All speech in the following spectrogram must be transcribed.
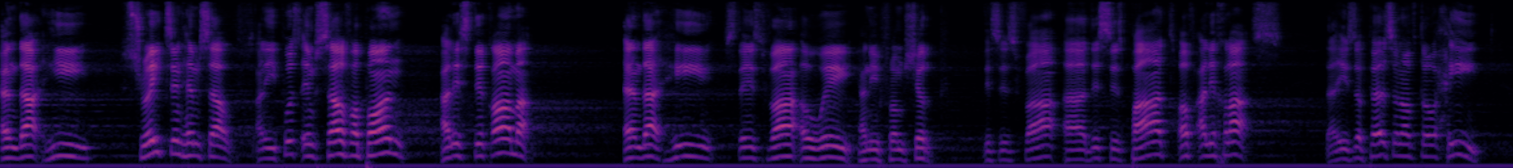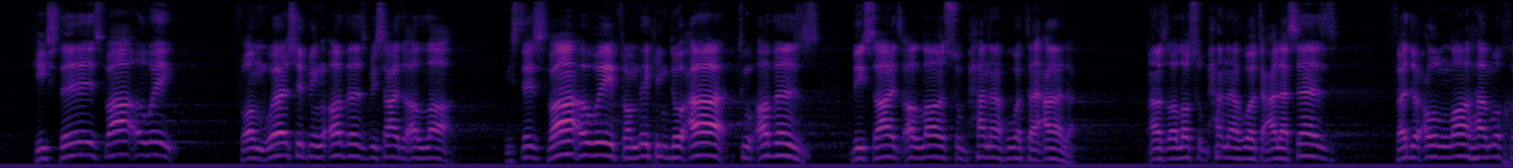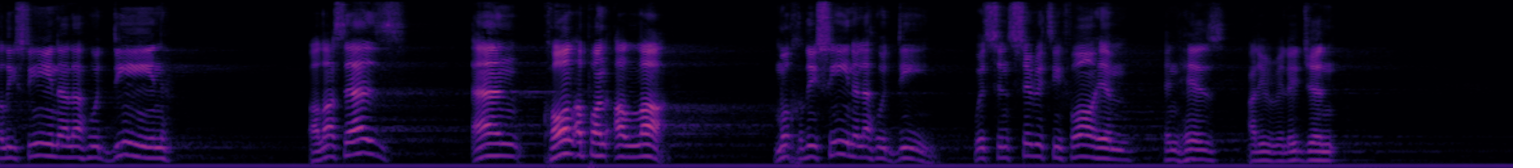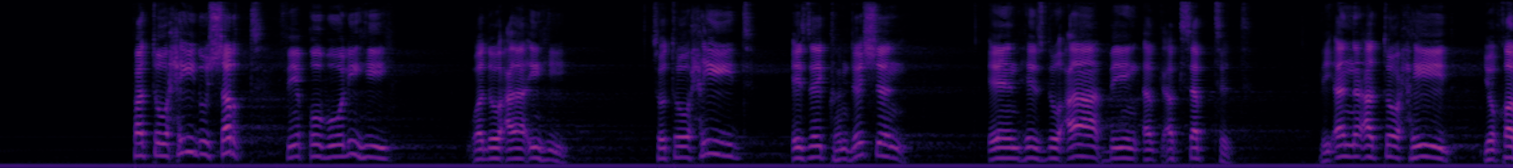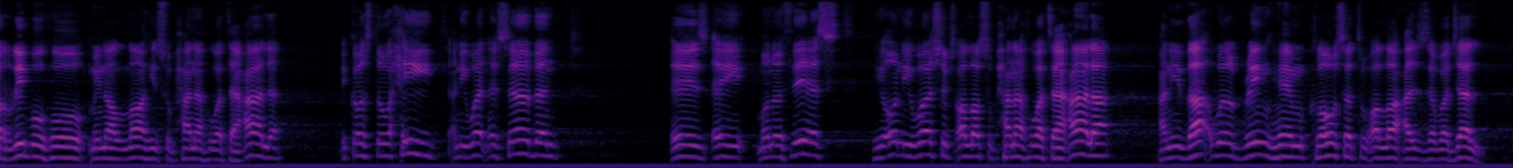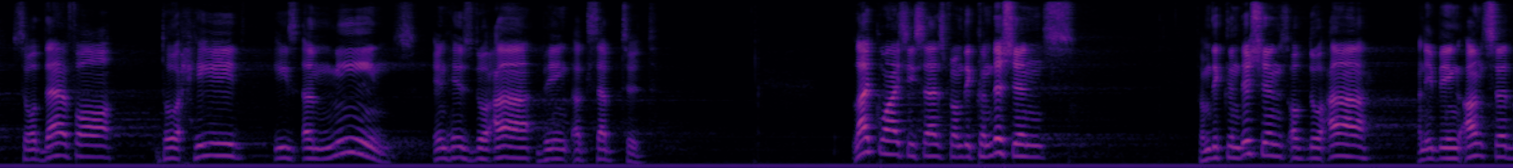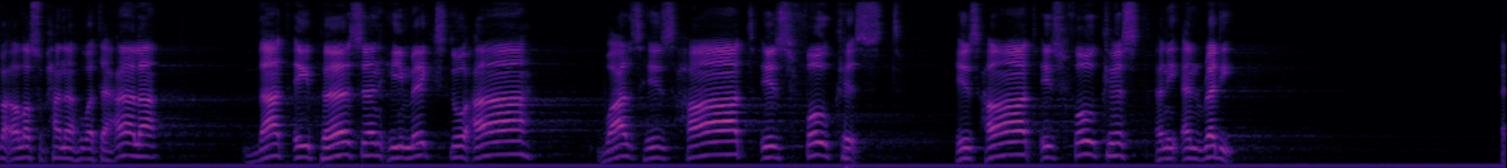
And that he straightens himself and he puts himself upon al istiqama and that he stays far away and he from shirk. This is far uh, this is part of al ikhlas that he's a person of tawheed he stays far away from worshipping others besides Allah he stays far away from making dua to others besides Allah subhanahu wa ta'ala as Allah subhanahu wa ta'ala says, فَادْعُوا اللَّهَ مُخْلِصِينَ لَهُ الدِّينَ Allah says, and call upon Allah, مُخْلِصِينَ لَهُ الدِّينَ with sincerity for Him in His religion. فالتوحيد شرط في قبوله ودعائه So Tawheed is a condition in his dua being accepted لأن التوحيد يقربه من الله سبحانه وتعالى because Tawheed and he went a servant is a monotheist he only worships Allah subhanahu wa ta'ala and that will bring him closer to Allah azza wa jal so therefore Tawheed is a means in his dua being accepted Likewise, he says, from the conditions, from the conditions of dua and it being answered by Allah subhanahu wa ta'ala, that a person he makes dua whilst his heart is focused. His heart is focused and, he, and ready.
